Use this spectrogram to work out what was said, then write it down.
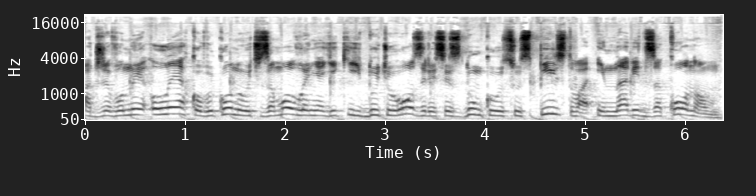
адже вони легко виконують замовлення, які йдуть у розріз із думкою суспільства і навіть законом.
